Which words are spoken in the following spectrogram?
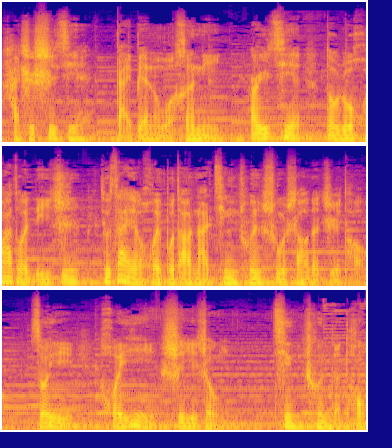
还是世界改变了我和你，而一切都如花朵离枝，就再也回不到那青春树梢的枝头。所以，回忆是一种青春的痛。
